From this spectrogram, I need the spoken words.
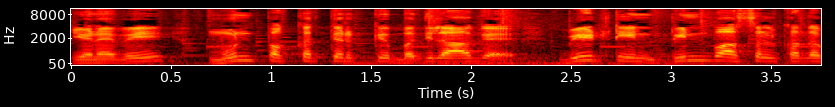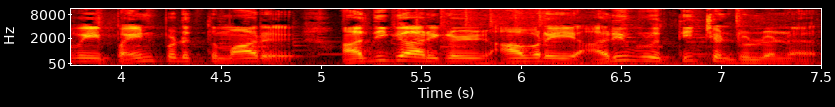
எனவே முன் பக்கத்திற்கு பதிலாக வீட்டின் பின்வாசல் கதவை பயன்படுத்துமாறு அதிகாரிகள் அவரை அறிவுறுத்தி சென்றுள்ளனர்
